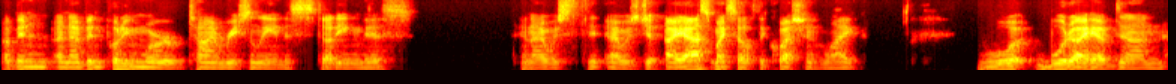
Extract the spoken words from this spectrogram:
i've been and i've been putting more time recently into studying this and i was th- i was just i asked myself the question like what would i have done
